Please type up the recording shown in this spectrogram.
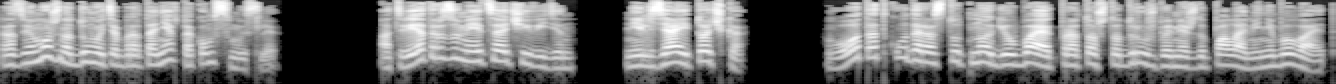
Разве можно думать о братане в таком смысле? Ответ, разумеется, очевиден. Нельзя и точка. Вот откуда растут ноги у баек про то, что дружбы между полами не бывает.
